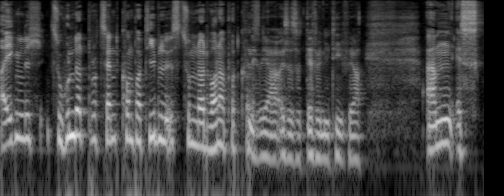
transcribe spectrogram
eigentlich zu 100% kompatibel ist zum Nerdwana Podcast. Ja, also so definitiv, ja. Ähm, es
